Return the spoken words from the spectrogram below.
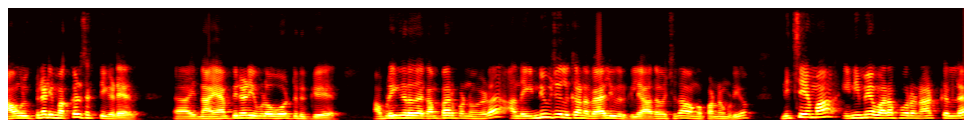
அவங்களுக்கு பின்னாடி மக்கள் சக்தி கிடையாது. நான் என் பின்னாடி இவ்வளோ ஓட்டு இருக்கு அப்படிங்கிறத கம்பேர் பண்ண விட அந்த இண்டிவிஜுவலுக்கான வேல்யூ இருக்கு இல்லையா? அதை வச்சு தான் அவங்க பண்ண முடியும். நிச்சயமா இனிமே வரப்போற நாட்கள்ல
